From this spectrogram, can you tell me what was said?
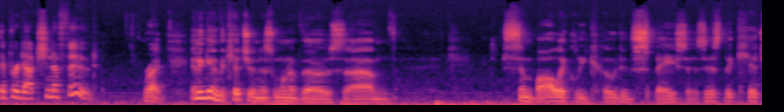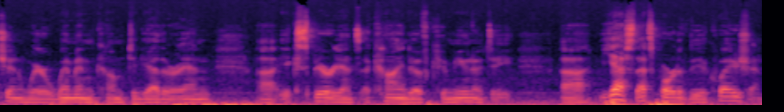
the production of food. Right. And again, the kitchen is one of those um, symbolically coded spaces. Is the kitchen where women come together and uh, experience a kind of community? Uh, yes, that's part of the equation,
